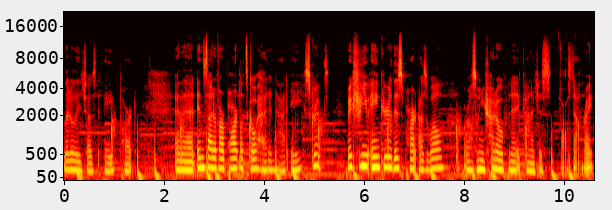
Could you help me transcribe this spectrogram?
literally just a part. And then inside of our part, let's go ahead and add a script. Make sure you anchor this part as well, or else when you try to open it, it kind of just falls down, right?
